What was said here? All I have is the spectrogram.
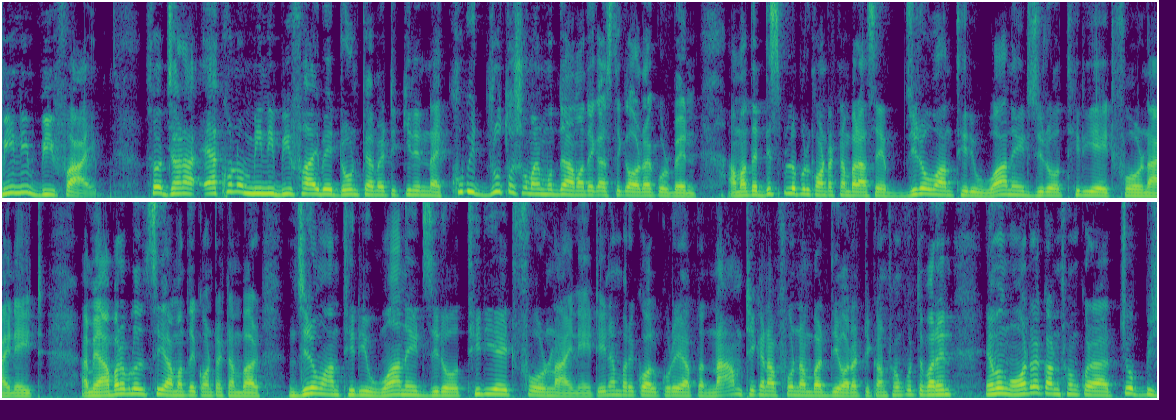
মিনি বি ফাইভ সো যারা এখনও মিনি বি ফাইভ এই ড্রোন ক্যামেরাটি কিনেন নাই, খুবই দ্রুত সময়ের মধ্যে আমাদের কাছ থেকে অর্ডার করবেন। আমাদের ডিসপ্লে উপর কন্ট্যাক্ট নাম্বার আছে zero one three one eight zero three eight four nine eight আমি আবার বলেছি আমাদের contact number zero one three one eight zero three eight four nine eight এই নাম্বারে কল করে আপনার নাম, ঠিকানা ফোন নাম্বার দিয়ে অর্ডারটি কনফার্ম করতে পারেন এবং অর্ডার কনফার্ম করার চব্বিশ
